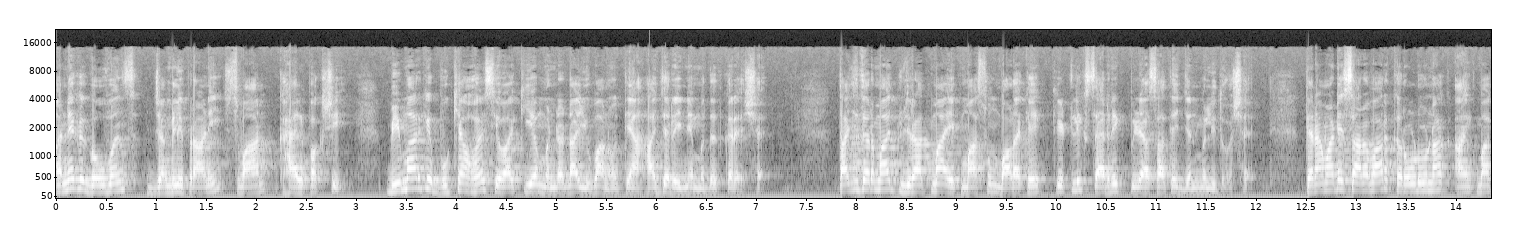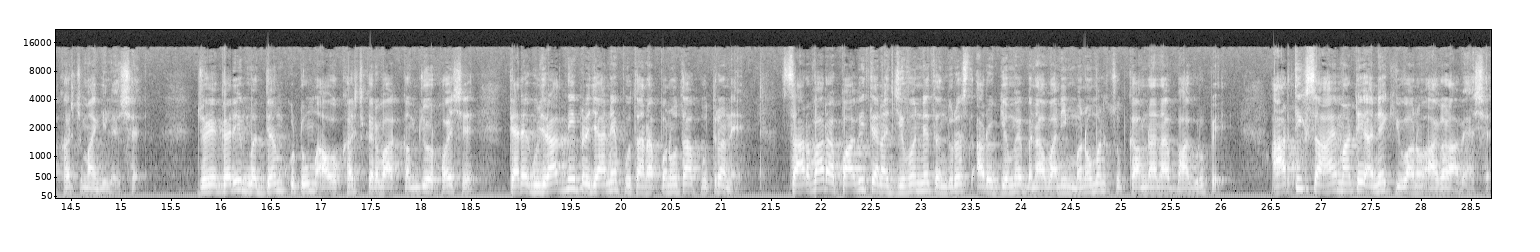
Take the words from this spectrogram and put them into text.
અનેક ગૌવંશ, જંગલી પ્રાણી, શ્વાન, ઘાયલ પક્ષી, બીમાર કે ભૂખ્યા હોય સેવાકીય મંડળના યુવાનો ત્યાં હાજર રહીને મદદ કરે છે. તાજેતરમાં જ ગુજરાતમાં એક માસૂમ બાળકે કેટલીક શારીરિક પીડા સાથે જન્મ લીધો છે. તેના માટે સારવાર કરોડોના આંકમાં ખર્ચ માંગી લે છે. જોકે ગરીબ મધ્યમ કુટુંબ આવો ખર્ચ કરવા કમજોર હોય છે, ત્યારે ગુજરાતની પ્રજાને પોતાના પનોતા પુત્રને સારવાર અપાવી તેના જીવનને તંદુરસ્ત આરોગ્યમય બનાવવાની મનોમન શુભકામનાના ભાગરૂપે આર્થિક સહાય માટે અનેક યુવાનો આગળ આવ્યા છે.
